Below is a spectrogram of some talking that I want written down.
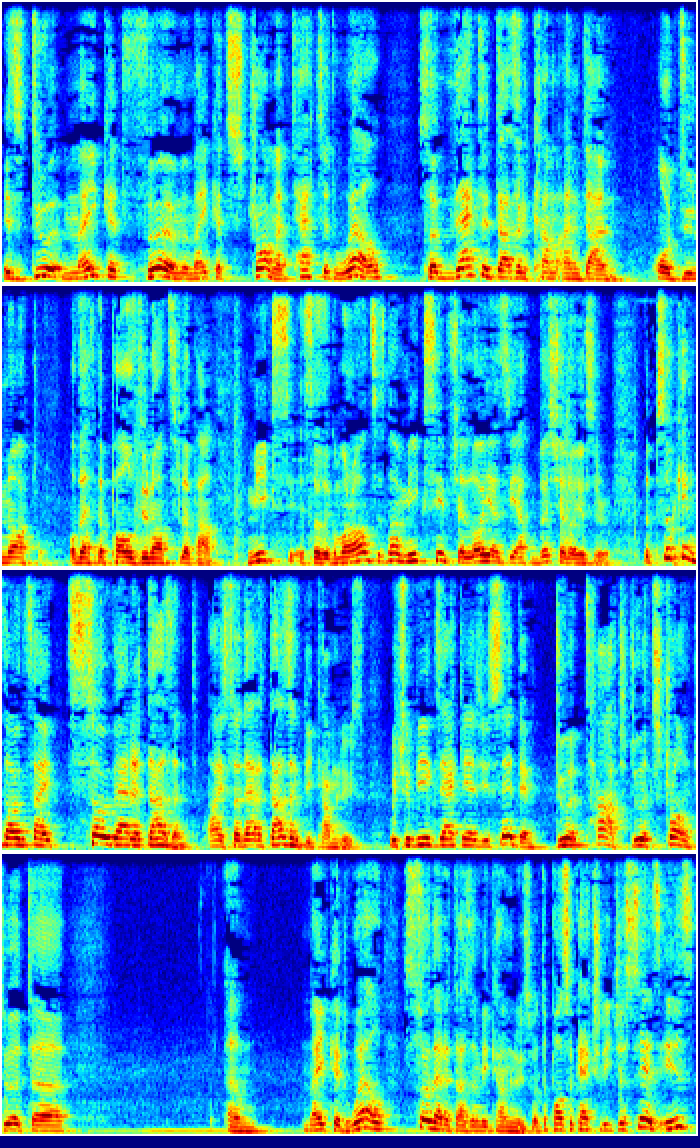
is do it, make it firm, make it strong, attach it well, so that it doesn't come undone, or do not, or that the poles do not slip out. So the Gemara answers, no, the psukim don't say so that it doesn't, so that it doesn't become loose, which would be exactly as you said then. Do it tight, do it strong, do it, uh, um, make it well, so that it doesn't become loose. What the pasuk actually just says is,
